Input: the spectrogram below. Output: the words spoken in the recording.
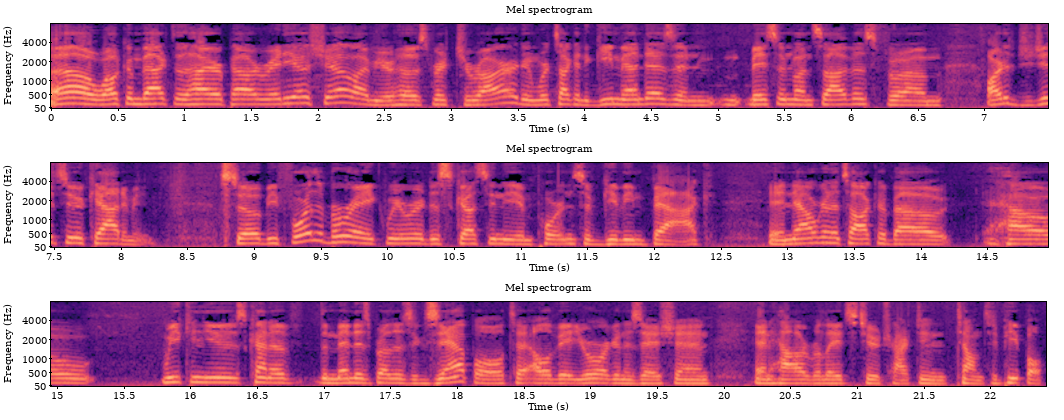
Oh, welcome back to the Hire Power Radio Show. I'm your host, Rick Girard, and we're talking to Guy Mendes and Mason Monsalves from Art of Jiu Jitsu Academy. So, before the break, we were discussing the importance of giving back, and now we're going to talk about how we can use kind of the Mendes brothers example to elevate your organization and how it relates to attracting talented people.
